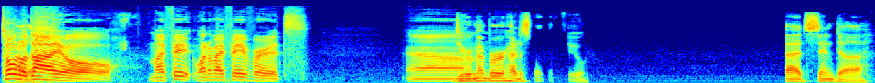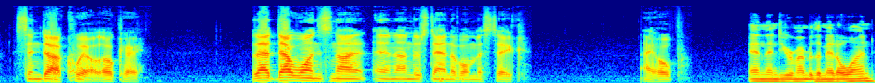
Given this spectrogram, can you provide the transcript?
Totodile. My fa- one of my favorites. Um, Do you remember how to spell that too? Uh, it's Cinda. Quill. Okay. That that one's not an understandable mistake. I hope. And then do you remember the middle one?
